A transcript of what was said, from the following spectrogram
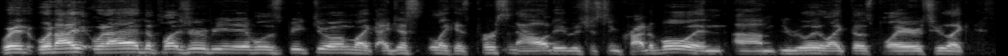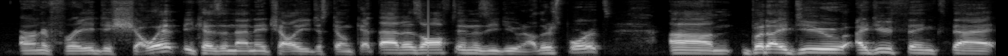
when when I when I had the pleasure of being able to speak to him, like I just like his personality was just incredible, and um, you really like those players who like aren't afraid to show it because in the NHL you just don't get that as often as you do in other sports. Um, but I do I do think that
